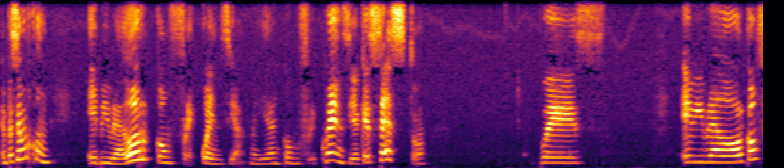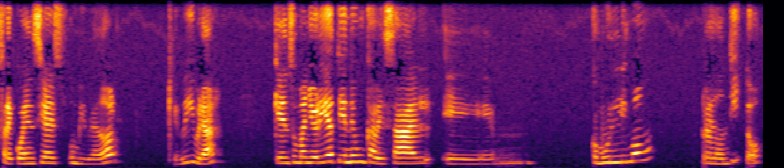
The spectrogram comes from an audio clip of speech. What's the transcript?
Empecemos con el vibrador con frecuencia. Me dirán, ¿con frecuencia? ¿Qué es esto? Pues el vibrador con frecuencia es un vibrador que vibra, que en su mayoría tiene un cabezal eh, como un limón redondito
